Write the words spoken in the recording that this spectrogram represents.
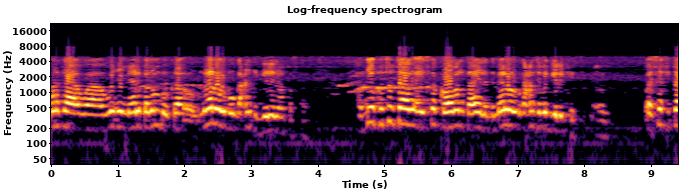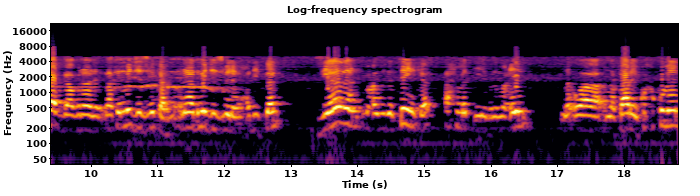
marka waa wixii meel badan bu ka meel walbau gacanta gelina qofkaas haddii kutubtaada ay iska kooban tahayna de meel walba gacanta ma geli karti waa iska kitaab gaabnaane laakiin ma jezmi karna ani hadda ma jezminayo xadiidkan. Ziyaadadan mucawidateynka axmed iyo ibnu maciin waa nakaaray ku xukumeen.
